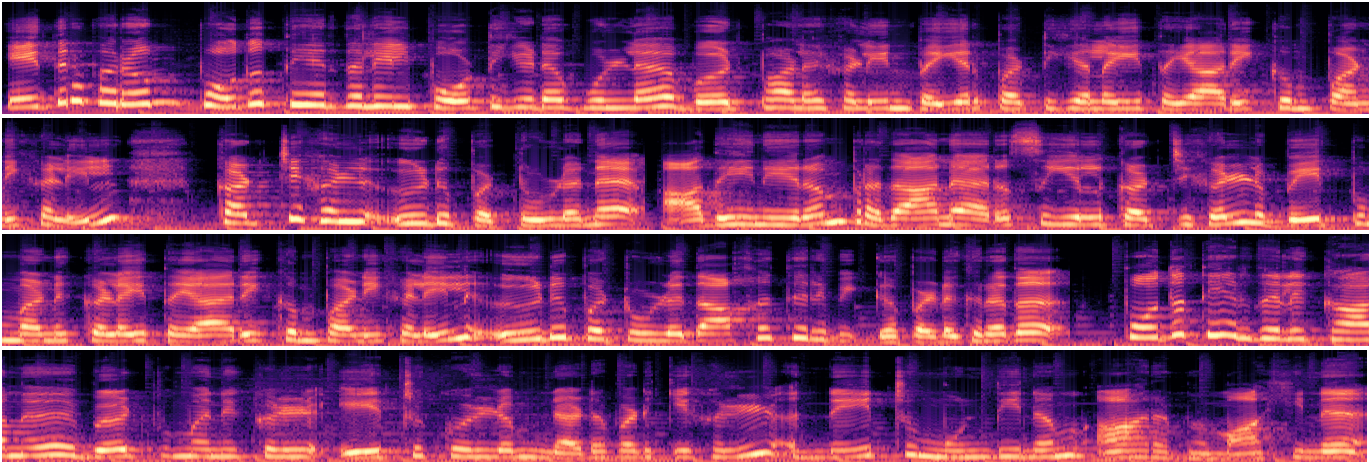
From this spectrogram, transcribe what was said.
எதிர்வரும் பொது தேர்தலில் போட்டியிட உள்ள வேட்பாளர்களின் பெயர் பட்டியலை தயாரிக்கும் பணிகளில் கட்சிகள் ஈடுபட்டுள்ளன. அதே நேரம் பிரதான அரசியல் கட்சிகள் வேட்பு மனுக்களை தயாரிக்கும் பணிகளில் ஈடுபட்டுள்ளதாக தெரிவிக்கப்படுகிறது. பொது தேர்தலுக்கான வேட்பு மனுக்கள் ஏற்றுக்கொள்ளும் நடவடிக்கைகள் நேற்று முன்தினம் ஆரம்பமாகின.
